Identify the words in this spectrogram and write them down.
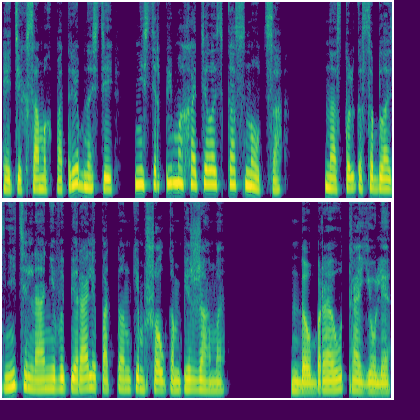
Этих самых потребностей нестерпимо хотелось коснуться. Настолько соблазнительно они выпирали под тонким шелком пижамы. «Доброе утро, Юли».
